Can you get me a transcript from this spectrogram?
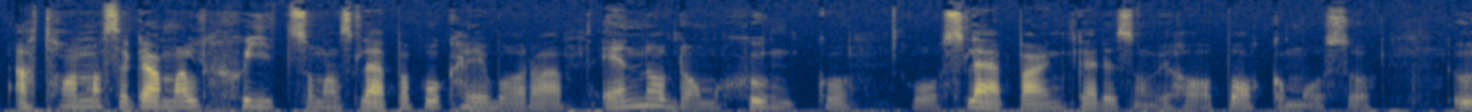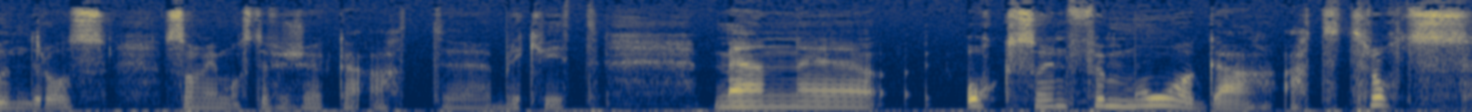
Att ha en massa gammal skit som man släpar på kan ju vara en av de sjunk och, och släpankare som vi har bakom oss och under oss som vi måste försöka att eh, bli kvitt. Men eh, också en förmåga att trots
